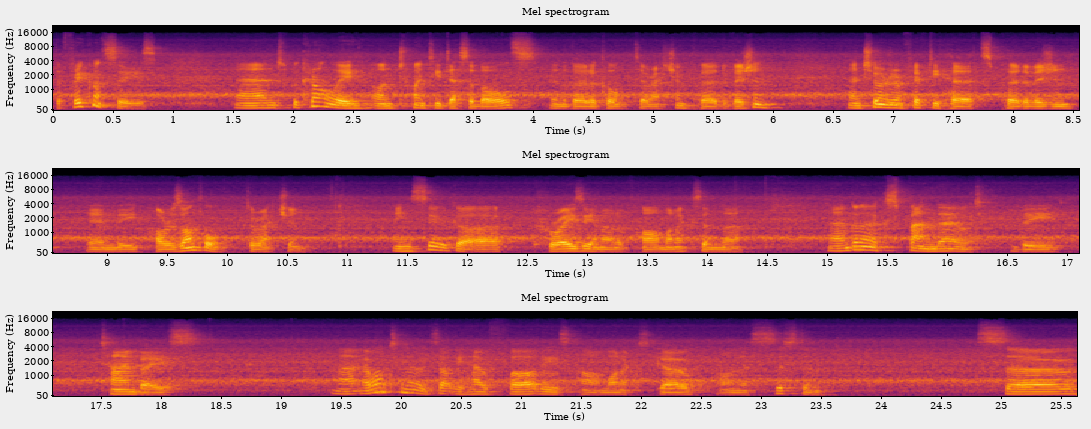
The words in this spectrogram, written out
the frequencies and we're currently on 20 decibels in the vertical direction per division and 250 hertz per division in the horizontal direction. And you can see we've got a crazy amount of harmonics in there. And I'm going to expand out the time base uh, I want to know exactly how far these harmonics go on this system. So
